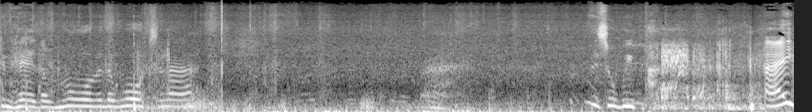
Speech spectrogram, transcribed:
can hear the roar of the water now. This will be. Hey?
